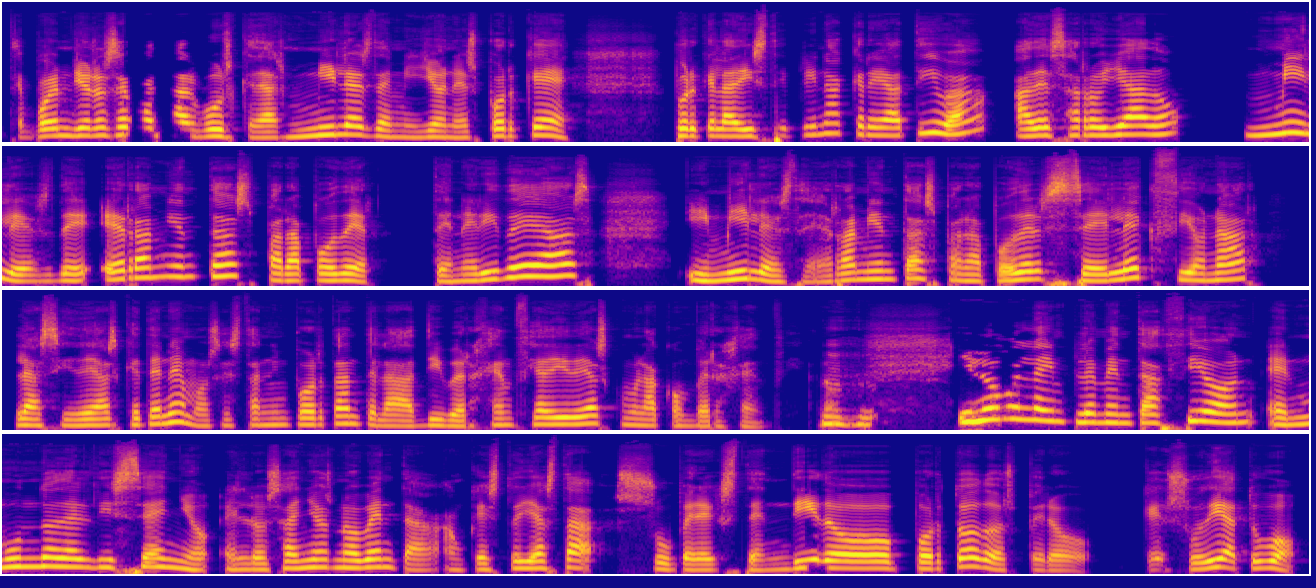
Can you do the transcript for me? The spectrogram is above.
te ponen yo no sé cuántas búsquedas, miles de millones. ¿Por qué? Porque la disciplina creativa ha desarrollado miles de herramientas para poder tener ideas y miles de herramientas para poder seleccionar las ideas que tenemos. Es tan importante la divergencia de ideas como la convergencia. Y luego en la implementación, el mundo del diseño en los años 90, aunque esto ya está súper extendido por todos, pero que en su día tuvo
